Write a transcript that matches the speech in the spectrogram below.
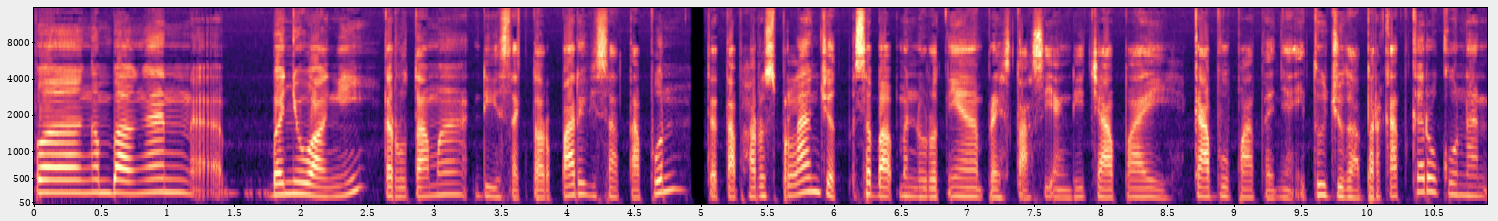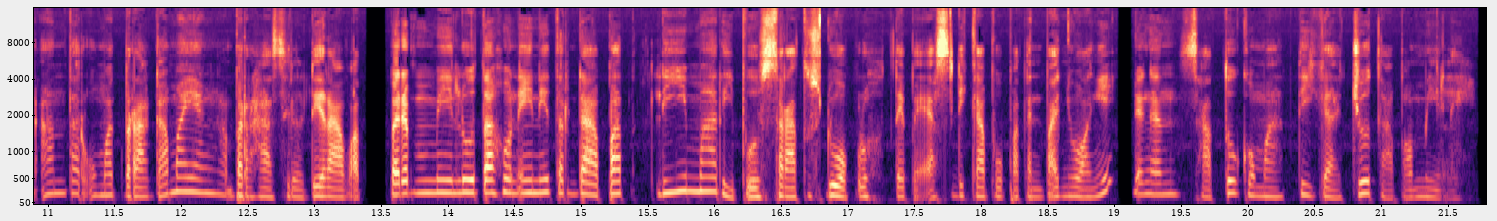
Pengembangan eh, Banyuwangi, terutama di sektor pariwisata pun tetap harus berlanjut sebab menurutnya prestasi yang dicapai kabupatennya itu juga berkat kerukunan antar umat beragama yang berhasil dirawat. Pada pemilu tahun ini terdapat 5.120 TPS di Kabupaten Banyuwangi dengan 1,3 juta pemilih.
